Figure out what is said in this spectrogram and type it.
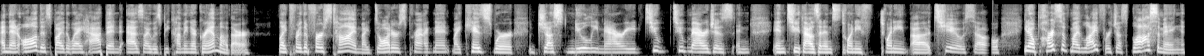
And then all this, by the way, happened as I was becoming a grandmother. Like for the first time, my daughter's pregnant. My kids were just newly married, two two marriages in in 2022. Uh, so you know, parts of my life were just blossoming,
